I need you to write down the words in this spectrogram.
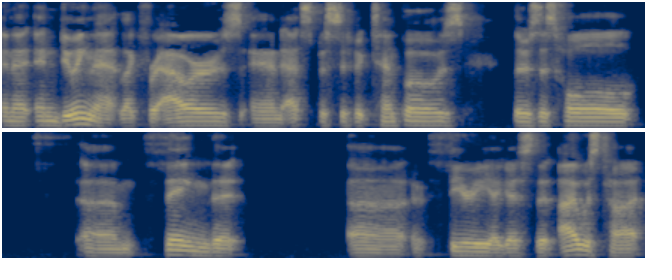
and and doing that like for hours and at specific tempos, there's this whole um, thing that uh, theory, I guess, that I was taught,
